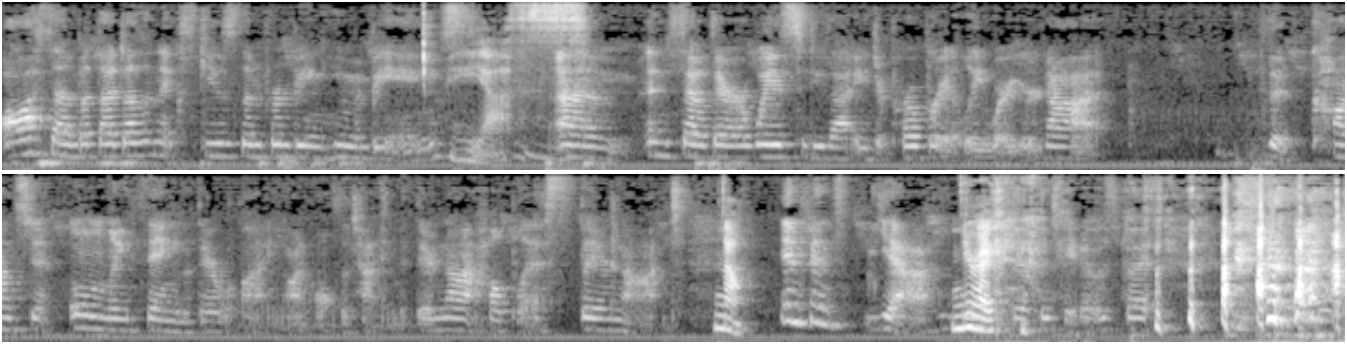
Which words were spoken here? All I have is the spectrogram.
awesome, but that doesn't excuse them from being human beings. yes, Um, and so there are ways to do that age appropriately where you're not the constant only thing that they're relying on all the time. They're not helpless. They're not no. infants. Yeah, You're right. They're potatoes, but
